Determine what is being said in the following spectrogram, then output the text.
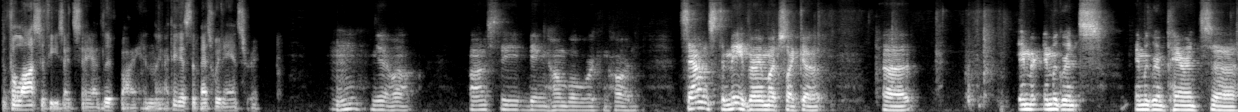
the philosophies I'd say I'd live by, and like, I think that's the best way to answer it. Mm-hmm. Yeah, well, honesty, being humble, working hard. Sounds to me very much like a, uh, Im- immigrants, immigrant parents, uh,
